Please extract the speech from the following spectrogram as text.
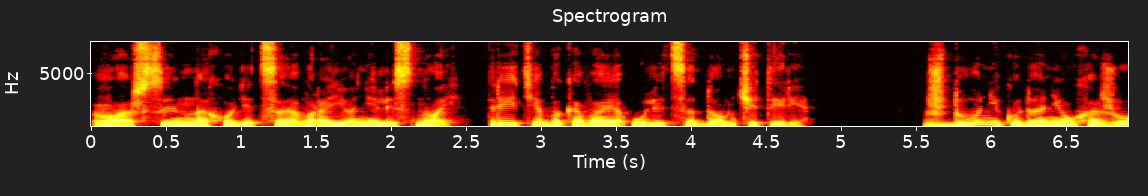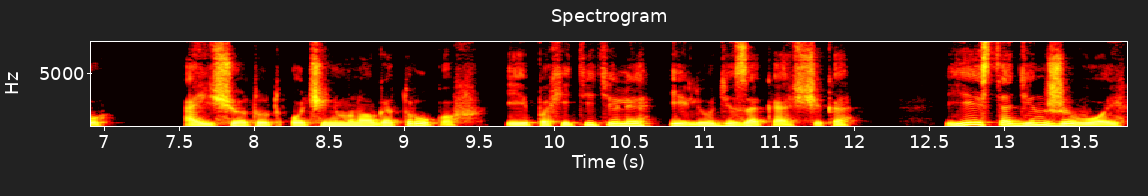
Ваш сын находится в районе Лесной, третья боковая улица, дом 4. Жду, никуда не ухожу. А еще тут очень много трупов, и похитители, и люди заказчика. Есть один живой,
